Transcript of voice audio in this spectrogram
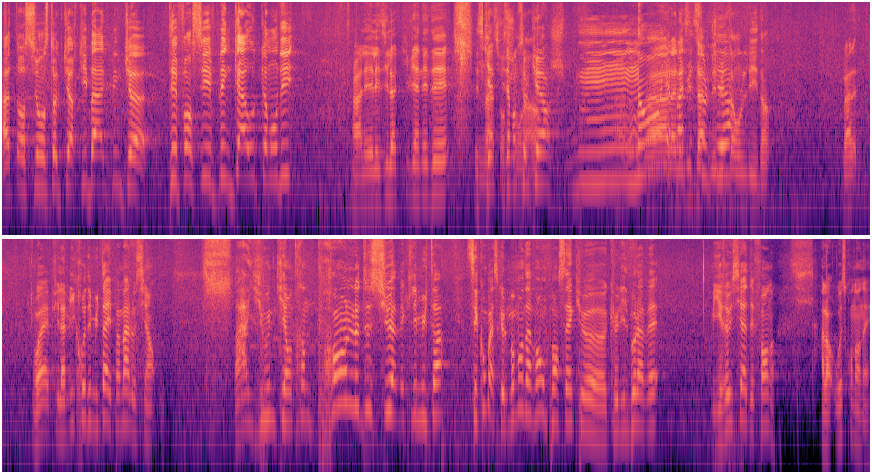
Attention, Stalker qui back, Blink défensif, Blink out, comme on dit. Allez, les îlots qui viennent aider. Est-ce qu'il y a suffisamment de hein. stalkers Je- Hmm, Non, il n'y a pas assez de les on le lead. hein. Bah, ouais, et puis la micro des mutas est pas mal aussi. Hein. Ah, Yoon qui est en train de prendre le dessus avec les mutas. C'est con parce que le moment d'avant, on pensait que, que Lilbo l'avait. Mais il réussit à défendre. Alors, où est-ce qu'on en est?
